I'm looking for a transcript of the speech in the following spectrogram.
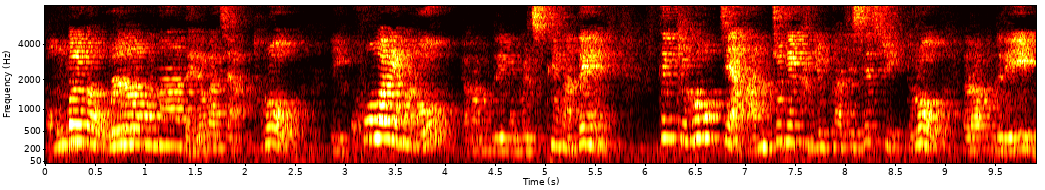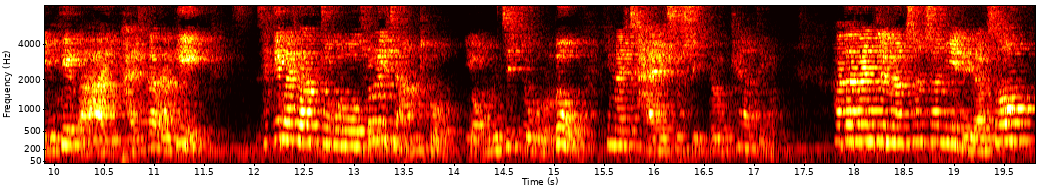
엉덩이가 올라가거나 내려가지 않도록 이 코어 힘으로 여러분들이 몸을 지탱하되 특히 허벅지 안쪽의 근육까지 쓸 수 있도록 여러분들이 무게가 이 발가락이 새끼발가락 쪽으로 쏠리지 않도록 이 엄지 쪽으로도 힘을 잘 줄 수 있도록 해야 돼요. 하다가 힘들면 천천히 내려서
